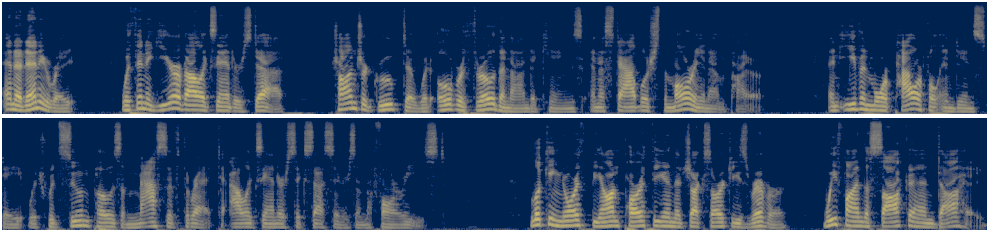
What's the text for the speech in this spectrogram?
And at any rate, within a year of Alexander's death, Chandragupta would overthrow the Nanda kings and establish the Mauryan Empire, an even more powerful Indian state which would soon pose a massive threat to Alexander's successors in the Far East. Looking north beyond Parthia and the Jaxartes River, we find the Saka and Dahe,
